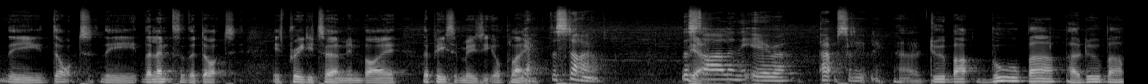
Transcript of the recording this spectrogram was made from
The dot, the, the length of the dot is predetermined by the piece of music you're playing. Yeah, the style, the Yeah. style and the era, absolutely. Do ba boo ba ba do ba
